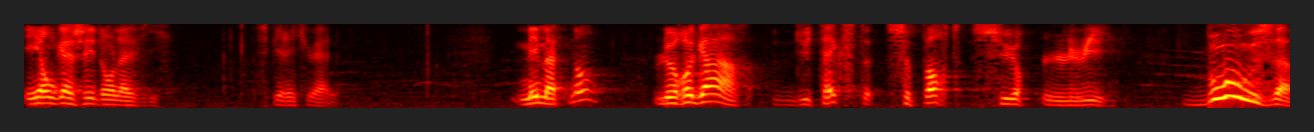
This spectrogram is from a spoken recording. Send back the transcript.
et engagée dans la vie spirituelle. Mais maintenant, le regard du texte se porte sur lui. Bouze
